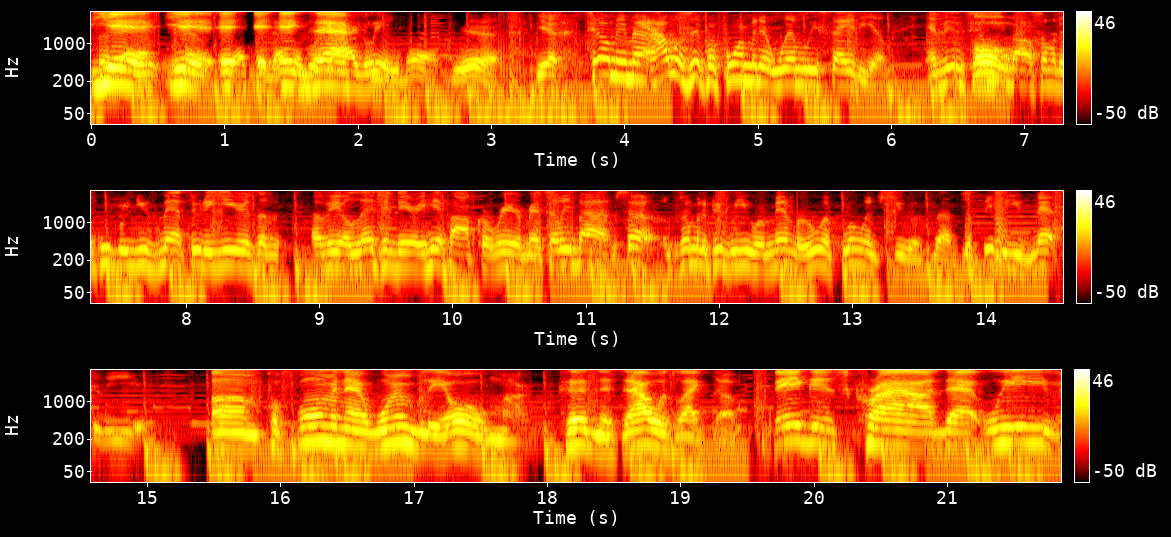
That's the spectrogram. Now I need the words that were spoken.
Yeah, that, yeah, know. e- That's- e- that's a good- I exactly. agree with that. Yeah, yeah. Tell me, man, how was it performing at Wembley Stadium? And then tell me Oh. about some of the people you've met through the years of, of your legendary hip hop career, man. Tell me about some, some of the people you remember who influenced you and stuff. Just people you've met through the years. Um performing at Wembley, oh my goodness, that was like the biggest crowd that we've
